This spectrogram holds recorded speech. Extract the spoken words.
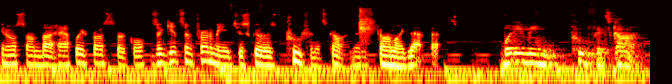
you know, so I'm about halfway across the circle. As it gets in front of me, it just goes poof and it's gone. And it's gone like that fast. What do you mean, poof, it's gone?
